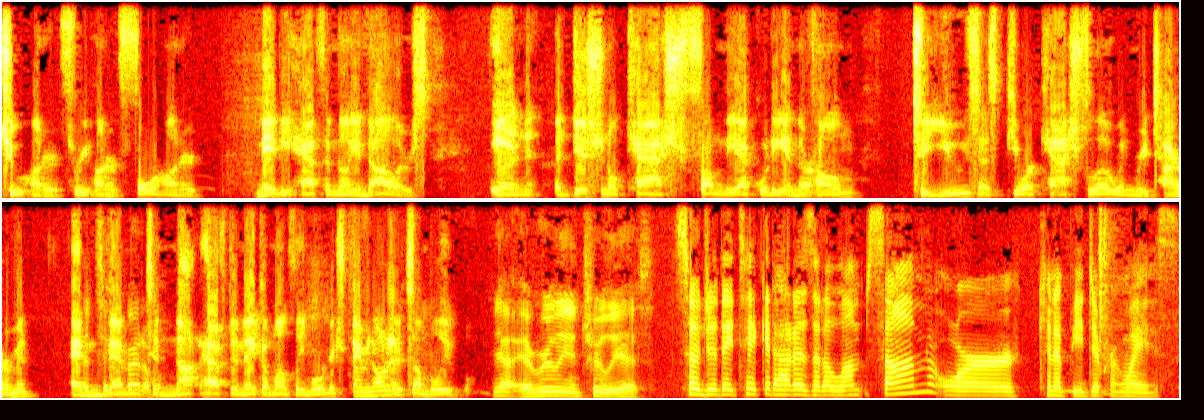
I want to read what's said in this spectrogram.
200, 300, 400, maybe half a million dollars in Right. additional cash from the equity in their home to use as pure cash flow in retirement and That's them to not have to make a monthly mortgage payment on it, it's unbelievable. Yeah, it really and truly is. So do they take it out as at a lump sum, or can it be different ways?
